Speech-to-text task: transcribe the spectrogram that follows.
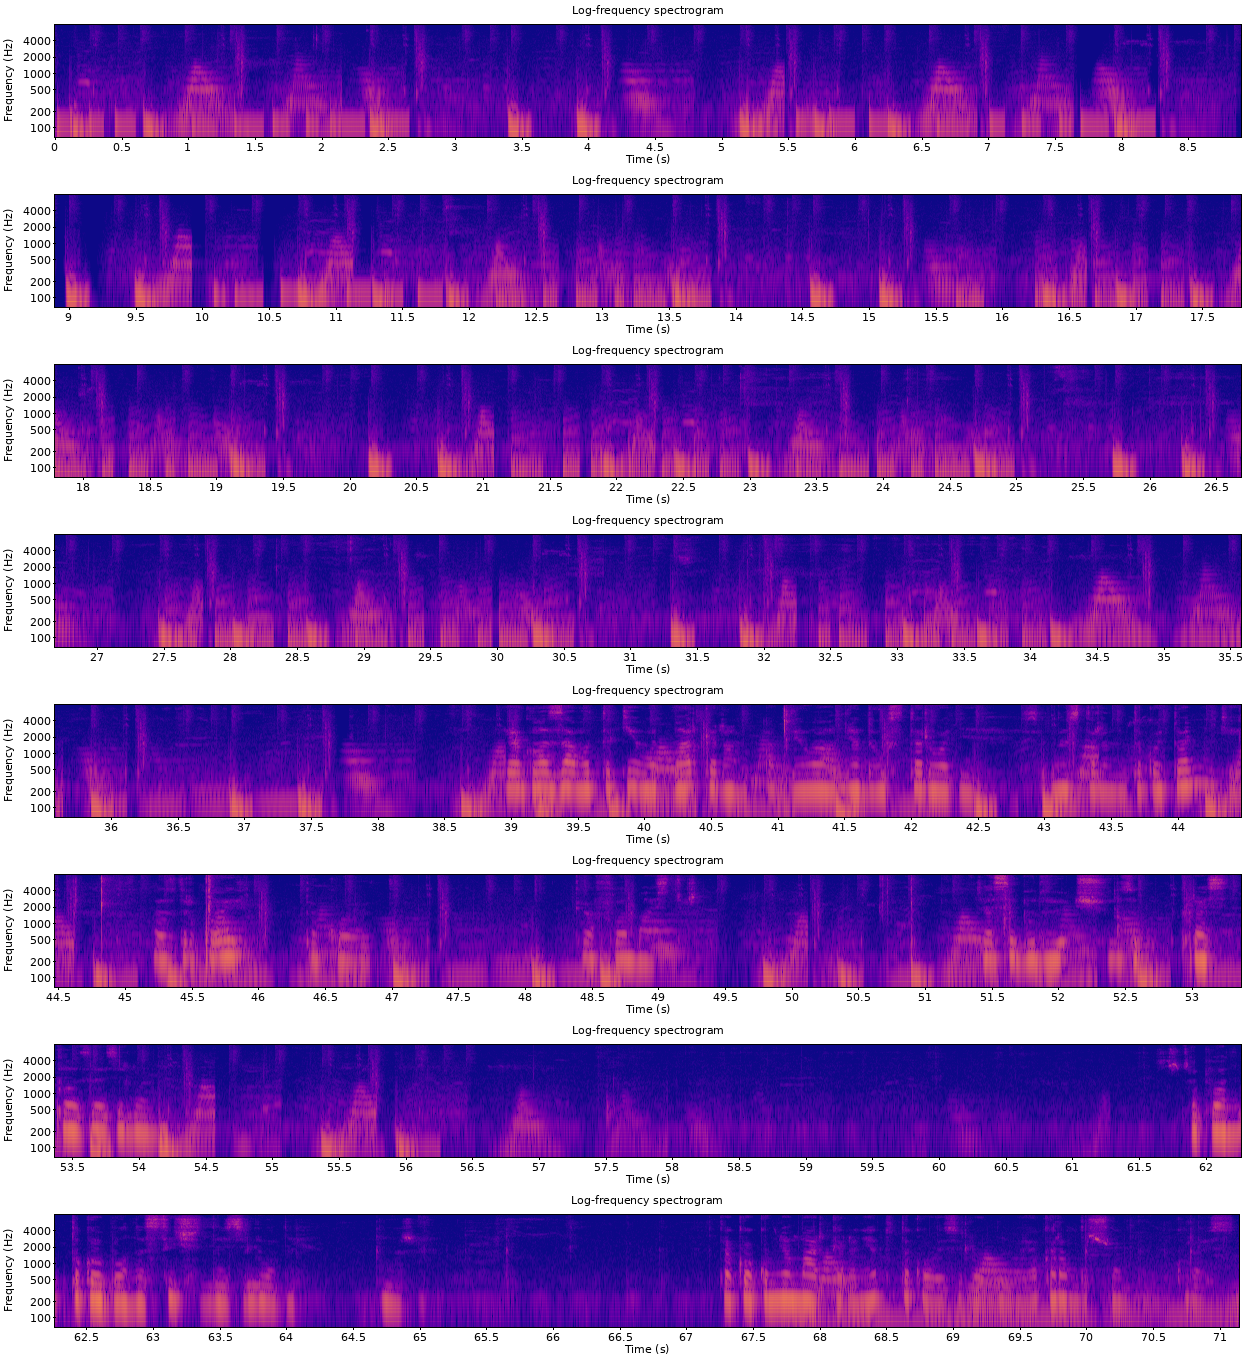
Я глаза вот таким вот маркером обвела, у меня двухсторонний. С одной стороны такой тоненький, а с другой такой вот, как фломастер. Сейчас я буду еще закрасить глаза зеленым. Чтобы он такой был насыщенный зеленый. Тоже. Так как у меня маркера нет такого зеленого, я карандашом буду красить.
